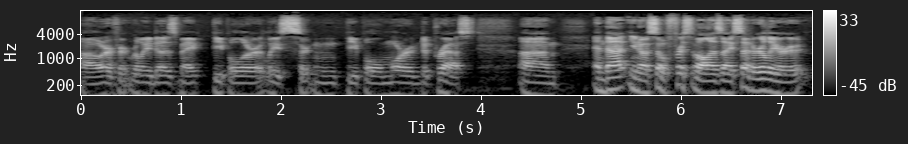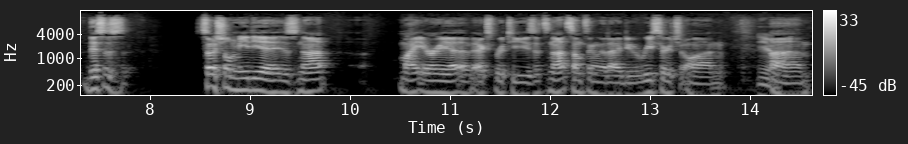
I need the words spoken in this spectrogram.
uh, or if it really does make people or at least certain people more depressed. Um, and that you know so first of all as i said earlier this is social media is not my area of expertise. It's not something that i do research on. Yeah. um,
